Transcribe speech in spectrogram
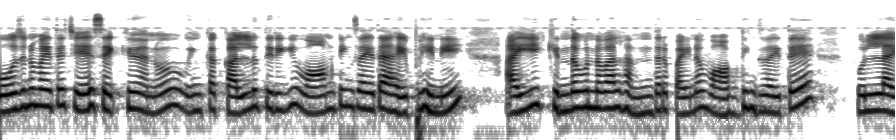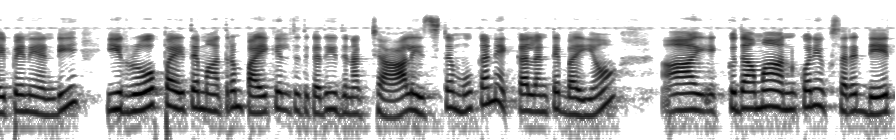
భోజనం అయితే చేసి ఎక్కాను. ఇంకా కళ్ళు తిరిగి వామిటింగ్స్ అయితే అయిపోయినాయి. అయ్యి కింద ఉన్న వాళ్ళందరి పైన వామిటింగ్స్ అయితే ఫుల్ అయిపోయినాయండి. ఈ రోప్ అయితే మాత్రం పైకి వెళ్తుంది కదా ఇది నాకు చాలా ఇష్టము. కానీ ఎక్కాలంటే భయం. ఎక్కుదామా అనుకొని ఒకసారి డేట్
